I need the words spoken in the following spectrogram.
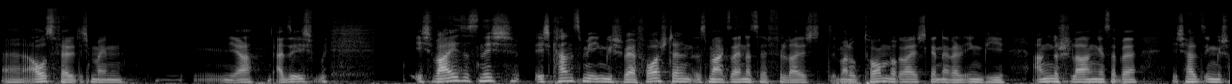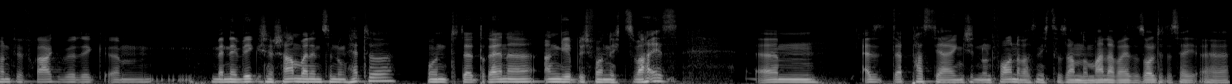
äh, ausfällt. Ich meine, ja, also ich, ich weiß es nicht. Ich kann es mir irgendwie schwer vorstellen. Es mag sein, dass er vielleicht im Adduktorenbereich generell irgendwie angeschlagen ist, aber ich halte es irgendwie schon für fragwürdig, ähm, wenn er wirklich eine Schambeinentzündung hätte und der Trainer angeblich von nichts weiß. Ähm, also da passt ja eigentlich hinten und vorne was nicht zusammen. Normalerweise sollte das ja, äh,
